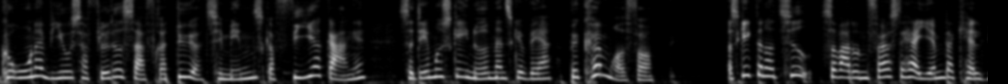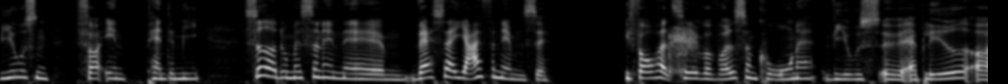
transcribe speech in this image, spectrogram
Coronavirus har flyttet sig fra dyr til mennesker fire gange, så det er måske noget, man skal være bekymret for. Og skik der noget tid, så var du den første herhjemme, der kaldte virusen for en pandemi. Sidder du med sådan en, øh, hvad sagde jeg fornemmelse i forhold til, hvor voldsom coronavirus øh, er blevet, og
